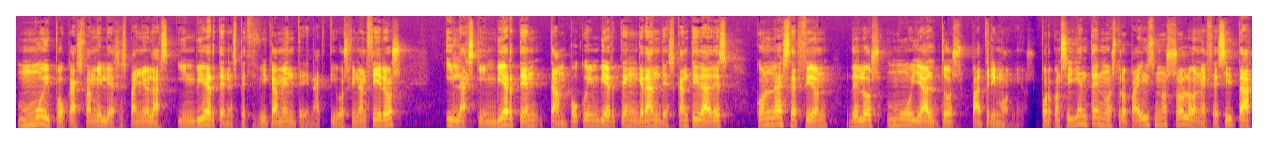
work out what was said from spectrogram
Muy pocas familias españolas invierten específicamente en activos financieros y las que invierten tampoco invierten grandes cantidades con la excepción de los muy altos patrimonios. Por consiguiente, nuestro país no solo necesita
